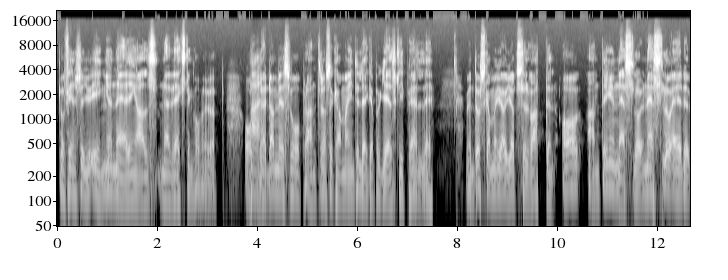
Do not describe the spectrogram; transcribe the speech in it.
då finns det ju ingen näring alls när växten kommer upp. Och Nej. när de är små plantorna så kan man inte lägga på gräsklipp heller. Men då ska man göra gödselvatten av antingen nässlor. Nässlor är det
